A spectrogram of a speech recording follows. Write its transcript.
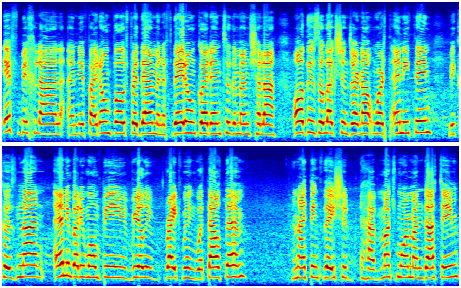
if bichlal, and if I don't vote for them, and if they don't get into the Memshala, all these elections are not worth anything because not anybody won't be really right wing without them. And I think they should have much more mandatim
